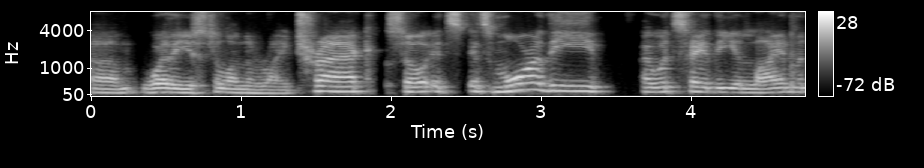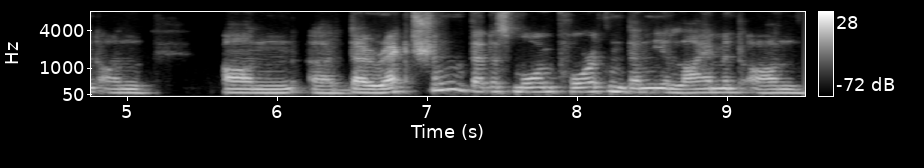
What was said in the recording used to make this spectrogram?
um, whether you're still on the right track. So it's it's more the I would say the alignment on on uh, direction that is more important than the alignment on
